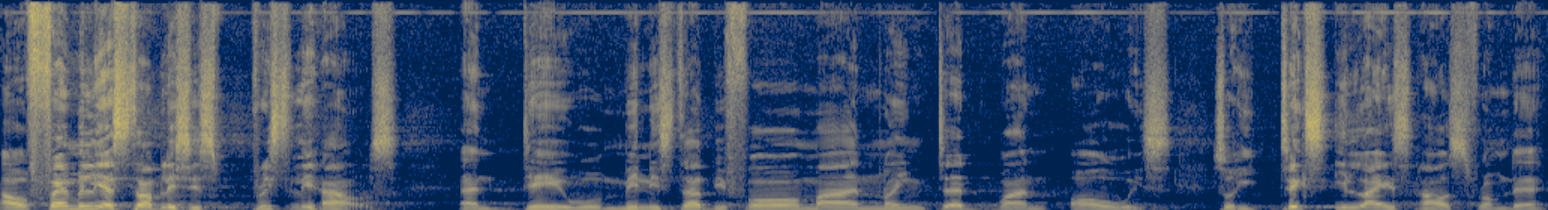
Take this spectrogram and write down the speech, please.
I will firmly establish his priestly house, and they will minister before my anointed one always. So he takes Eli's house from there,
